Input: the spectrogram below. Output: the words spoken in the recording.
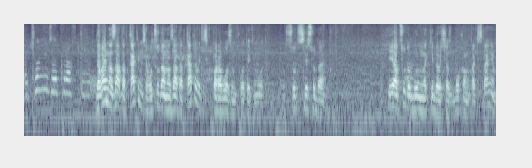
А что у них за крафты? Давай назад откатимся, вот сюда назад откатывайтесь к паровозам вот этим вот. Су- все сюда. И отсюда будем накидывать сейчас боком так встанем,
